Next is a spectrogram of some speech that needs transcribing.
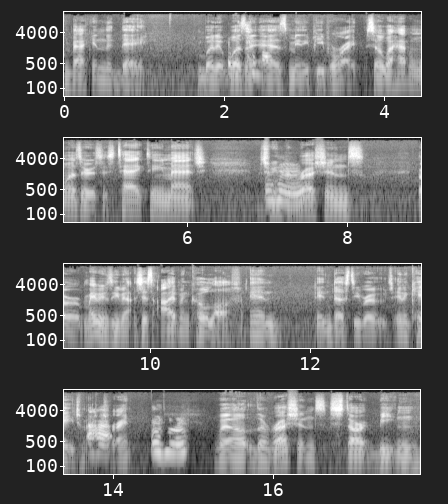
back in the day, but it was wasn't much. as many people, right? So what happened was there was this tag team match between the Mm-hmm. Russians, or maybe it's even just Ivan Koloff and and Dusty Rhodes in a cage match, Uh-huh. right? hmm Well, the Russians start beating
